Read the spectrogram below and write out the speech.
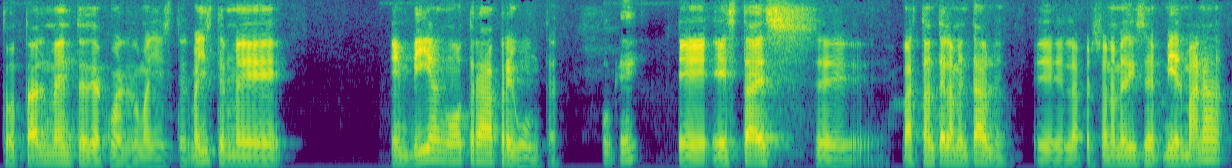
Totalmente de acuerdo, Magister. Magister, me envían otra pregunta. Ok. Eh, esta es eh, bastante lamentable. Eh, la persona me dice, mi hermana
